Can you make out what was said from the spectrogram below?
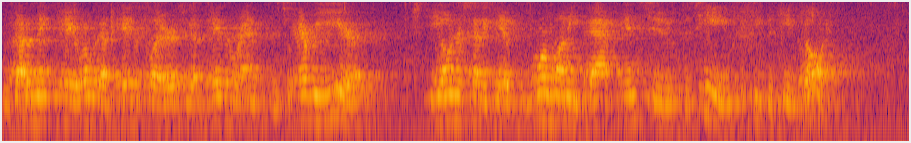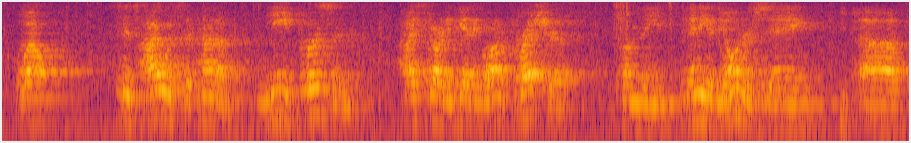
we've got to make payroll, we've got to pay the players, we've got to pay the rent, and so every year the owners had to give more money back into the team to keep the team going. Well, since I was the kind of lead person, I started getting a lot of pressure from the many of the owners saying, uh,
